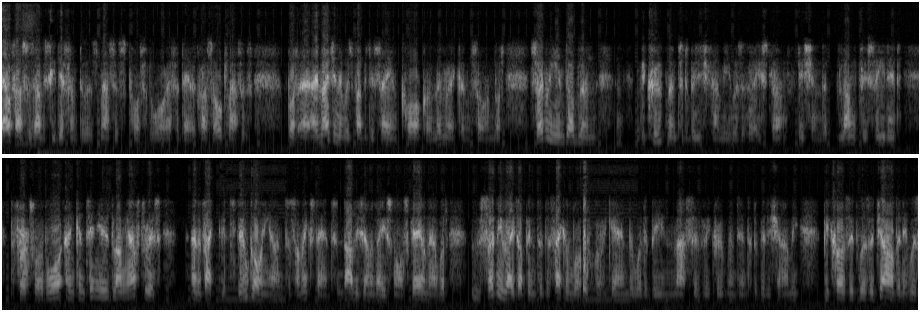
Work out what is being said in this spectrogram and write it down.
Belfast was obviously different. There was massive support for the war effort there across all classes. But uh, I imagine it was probably the same in Cork or Limerick and so on. But certainly in Dublin, recruitment to the British Army was a very strong tradition that long preceded the First World War and continued long after it. And in fact, it's still going on to some extent, and obviously on a very small scale now, but certainly right up into the Second World War again, there would have been massive recruitment into the British Army because it was a job and it was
